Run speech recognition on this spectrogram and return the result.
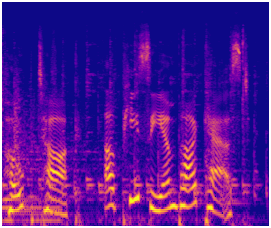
Hope Talk, a PCM podcast.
